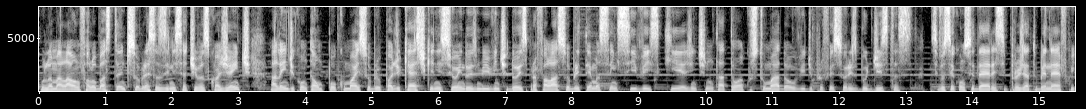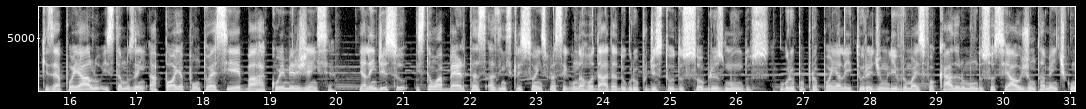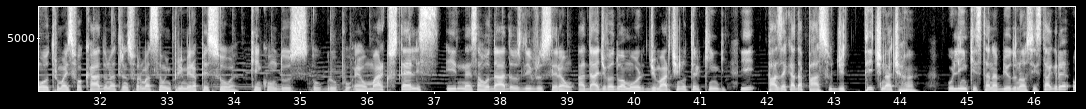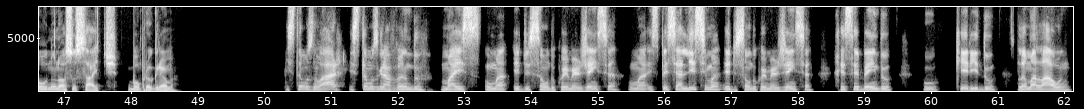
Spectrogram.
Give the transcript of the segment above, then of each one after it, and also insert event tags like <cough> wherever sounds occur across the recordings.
O Lama Lawan falou bastante sobre essas iniciativas com a gente, além de contar um pouco mais sobre o podcast que iniciou em 2022 para falar sobre temas sensíveis que a gente não está tão acostumado a ouvir de professores budistas. Se você considera esse projeto benéfico e quiser apoiá-lo, estamos em apoia.se barra coemergência. E além disso, estão abertas as inscrições para a segunda rodada do grupo de estudos sobre os mundos. O grupo propõe a leitura de um livro mais focado no mundo social, juntamente com outro mais focado na transformação em primeira pessoa. Quem conduz o grupo é o Marcos Teles, e nessa rodada os livros serão A Dádiva do Amor, de Martin Luther King, e Paz é Cada Passo, de Thich Nhat Hanh. O link está na bio do nosso Instagram ou no nosso site. Bom programa! Estamos no ar, estamos gravando mais uma edição do Coemergência, uma especialíssima edição do Coemergência, recebendo o querido Lama Lawan.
